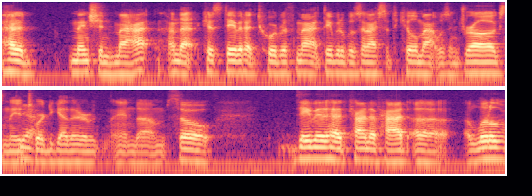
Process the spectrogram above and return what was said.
had mentioned Matt, and that because David had toured with Matt. David was in Ice to Kill. Matt was in Drugs, and they had Yeah. toured together, and um, so. David had kind of had a, a little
